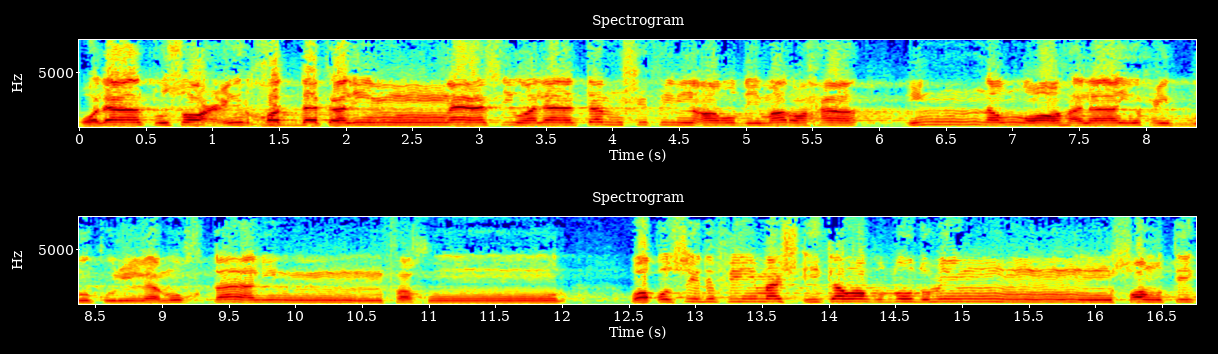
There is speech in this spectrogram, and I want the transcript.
ولا تصعر خدك للناس ولا تمش في الأرض مرحا إن الله لا يحب كل مختال فخور وقصد في مشئك واغضض من صوتك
